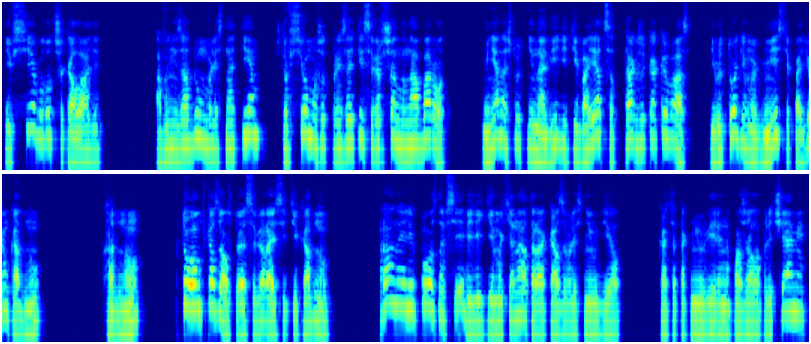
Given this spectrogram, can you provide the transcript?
и все будут в шоколаде. А вы не задумывались над тем, что все может произойти совершенно наоборот? Меня начнут ненавидеть и бояться так же, как и вас, и в итоге мы вместе пойдем ко дну. Ко дну? Кто вам сказал, что я собираюсь идти ко дну? Рано или поздно все великие махинаторы оказывались неудел. Катя так неуверенно пожала плечами,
